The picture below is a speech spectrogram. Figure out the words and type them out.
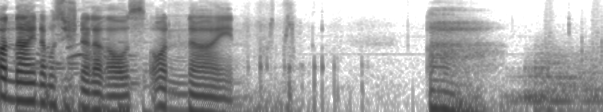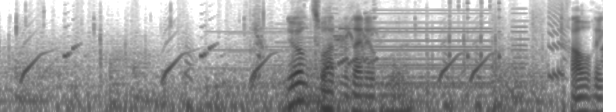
Oh nein, da muss ich schneller raus. Oh nein. Ah. Nirgendwo hat man seine Ruhe. Traurig.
